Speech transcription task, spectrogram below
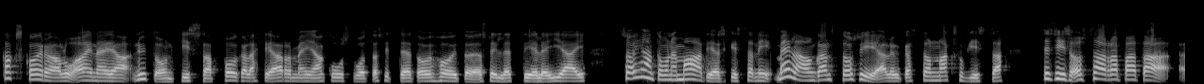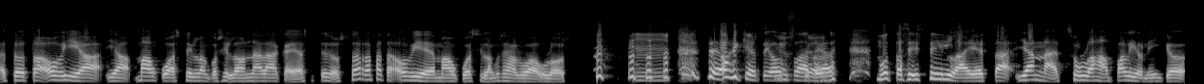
kaksi koiraa ollut aina ja nyt on kissa. Poika lähti armeijaan kuusi vuotta sitten ja toi hoito ja sille tielle jäi. Se on ihan tuommoinen maatiaiskissa, niin meillä on myös tosi älykäs, se on naksukissa. Se siis osaa rapata tota, ovia ja maukua silloin, kun sillä on nälkä, ja sitten se osaa rapata ovia ja maukua silloin, kun se haluaa ulos. Mm. se oikeasti osaa tehdä. Mutta siis sillä lailla, että jännä, että sullahan on paljon niin kuin,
